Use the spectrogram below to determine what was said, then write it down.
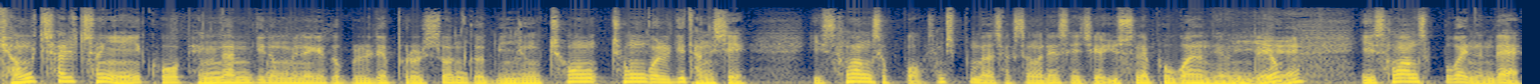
경찰청이 고 백남기 농민에게 그 물대포를 쏜 그 민중 총, 총궐기 당시 이 상황 속보 30분마다 작성을 해서 이제 뉴스에 보고하는 내용인데요. 예. 이 상황 속보가 있는데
